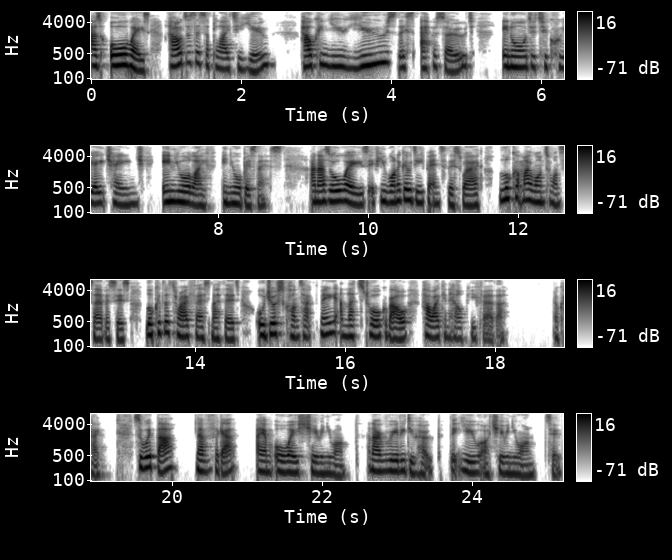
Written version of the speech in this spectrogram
As always, how does this apply to you? How can you use this episode in order to create change in your life, in your business? And as always, if you want to go deeper into this work, look at my one to one services, look at the Thrive First method, or just contact me and let's talk about how I can help you further. Okay. So, with that, never forget, I am always cheering you on. And I really do hope that you are cheering you on too.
